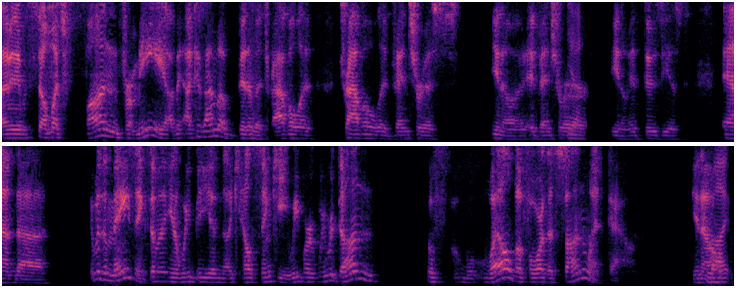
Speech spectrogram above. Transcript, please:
I mean, it was so much fun for me. I mean, because I'm a bit of a travel travel adventurous, you know, adventurer, yeah. you know, enthusiast and uh, it was amazing. So you know, we'd be in like Helsinki. We were we were done bef- well before the sun went down. You know, right.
